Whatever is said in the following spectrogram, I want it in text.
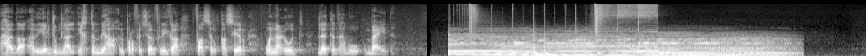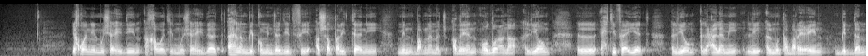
هذا هذه الجملة اللي يختم بها البروفيسور فريقا فاصل قصير ونعود لا تذهبوا بعيدا إخواني المشاهدين أخواتي المشاهدات أهلا بكم من جديد في الشطر الثاني من برنامج أضيان. موضوعنا اليوم الاحتفائيات اليوم العالمي للمتبرعين بالدم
